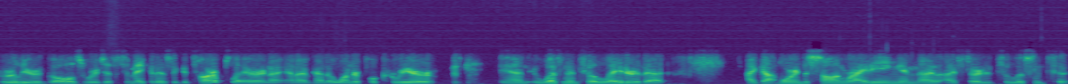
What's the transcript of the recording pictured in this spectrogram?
earlier goals were just to make it as a guitar player, and I and I've had a wonderful career. And it wasn't until later that I got more into songwriting, and I, I started to listen to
